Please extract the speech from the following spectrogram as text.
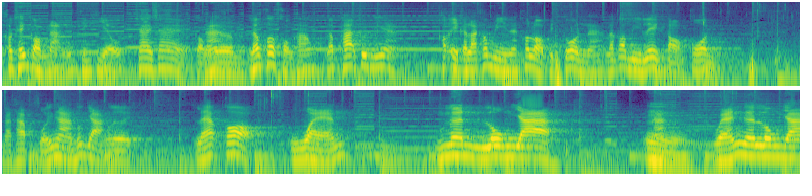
เขาใช้กล่องหนังสีเขียวใช่ใช่กล่องนะเดิม แล้วก็ของเขาแล้วพระชุดเนี้ยเขาเอกลักษณ์เขามีนะเขาหล่อปิดก้นนะแล้วก็มีเลขต่อก้นนะครับ สวยงามทุกอย่างเลย แล้วก็แหวนเงินลงยา นะอืมแหวนเงินลงยา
